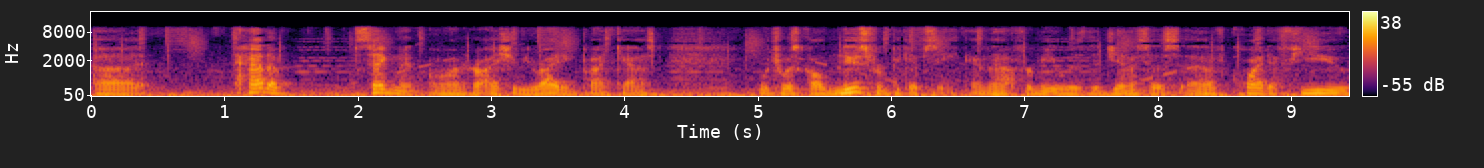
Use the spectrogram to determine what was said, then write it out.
uh, had a segment on her I Should Be Writing podcast, which was called News from Poughkeepsie. And that, for me, was the genesis of quite a few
